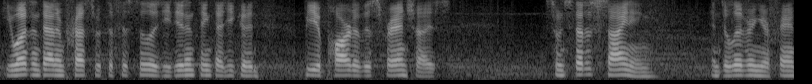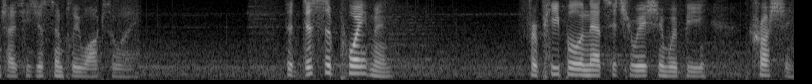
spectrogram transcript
He wasn't that impressed with the facilities. He didn't think that he could be a part of this franchise. So instead of signing and delivering your franchise, he just simply walks away. The disappointment for people in that situation would be crushing.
